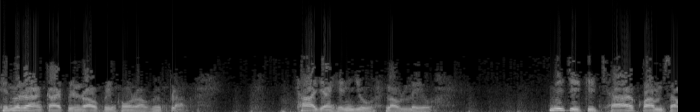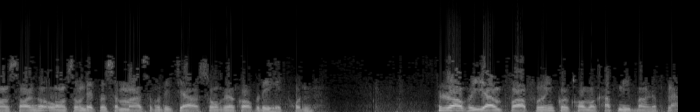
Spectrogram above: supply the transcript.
เห็นว่าร่างกายเป็นเราเป็นของเราหรือเปล่า ถ้ายังเห็นอยู่เราเลวมีจิตกิจฉาความสั่งสอนขององค์สมเด็จพระสัมมาสัมพุทธเจ้าทรงประกอบไปด้วยเหตุผล เราพยายามฝ่าฝืนกฎข้อบังคับนี้บ้างหรือเปล่า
